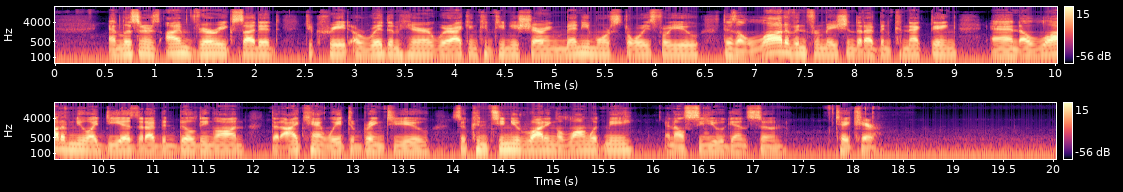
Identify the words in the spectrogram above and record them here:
And listeners, I'm very excited to create a rhythm here where I can continue sharing many more stories for you. There's a lot of information that I've been connecting and a lot of new ideas that I've been building on that I can't wait to bring to you. So continue riding along with me, and I'll see you again soon. Take care.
